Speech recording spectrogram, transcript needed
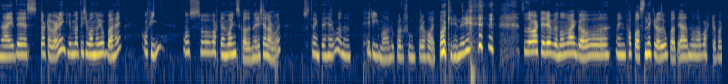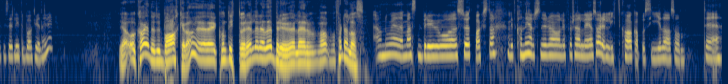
Nei, det starta vel egentlig med at det ikke var noe jobber her å finne. Og så ble det en vannskade nede i kjelleren vår. Så tenkte jeg her var det en prima lokasjon for å ha et bakeri nedi. så da ble det revet noen vegger, og min pappa snekra det opp igjen, og da ble det faktisk et lite bakeri nedi. Ja, og hva er det du baker da? Er det konditor, eller er det brød, eller hva? hva- Fortell oss. Ja, nå er det mest brød og søtbakst, da. Litt kanelsnurrer og litt forskjellig. Og så har jeg litt kaker på si, da, sånn til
